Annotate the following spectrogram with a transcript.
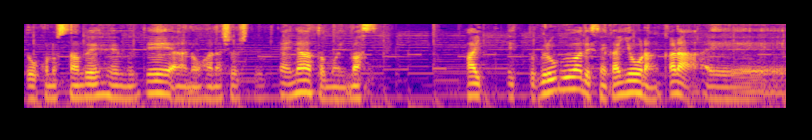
と、このスタンド FM で、あの、お話をしておきたいなと思います。はい。えっと、ブログはですね、概要欄から、え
